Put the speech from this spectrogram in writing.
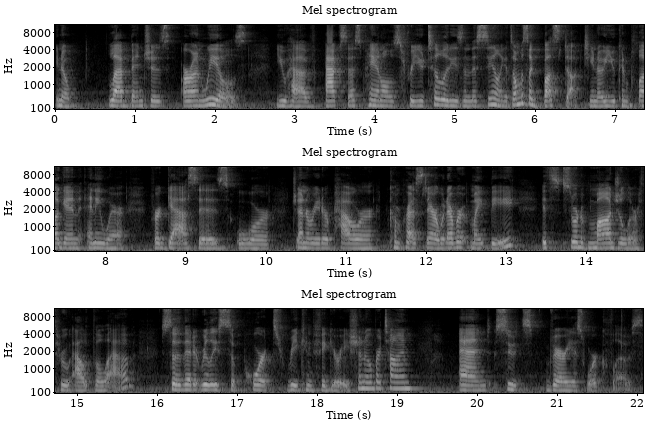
You know, lab benches are on wheels. You have access panels for utilities in the ceiling. It's almost like bus duct. You know, you can plug in anywhere for gases or generator power, compressed air, whatever it might be. It's sort of modular throughout the lab so that it really supports reconfiguration over time and suits various workflows.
